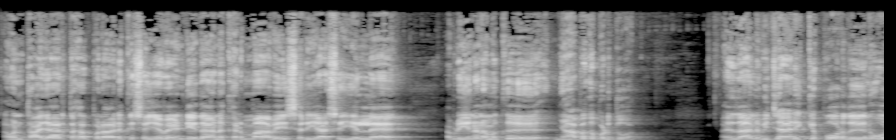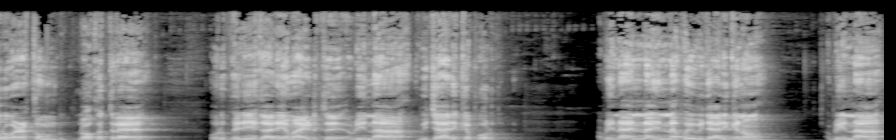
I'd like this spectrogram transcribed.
அவன் தாயார் தகப்பனாருக்கு செய்ய வேண்டியதான கர்மாவை சரியாக செய்யலை அப்படின்னு நமக்கு ஞாபகப்படுத்துவாள் அதுதான் விசாரிக்க போகிறதுன்னு ஒரு வழக்கம் உண்டு. லோகத்தில் ஒரு பெரிய காரியம் ஆயிடுத்து அப்படின்னா விசாரிக்க போகிறது அப்படின்னா என்ன? என்ன போய் விசாரிக்கணும்? அப்படின்னா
